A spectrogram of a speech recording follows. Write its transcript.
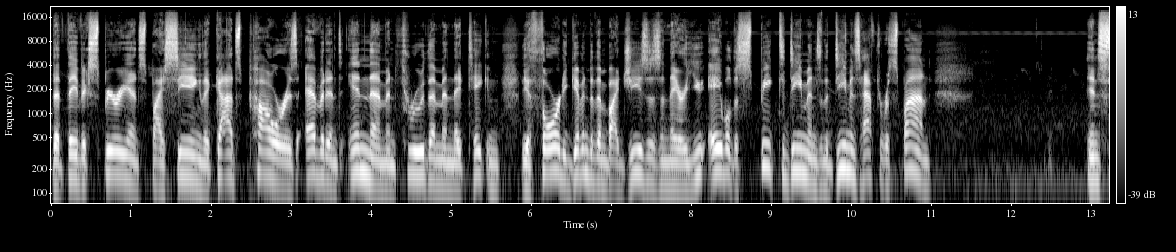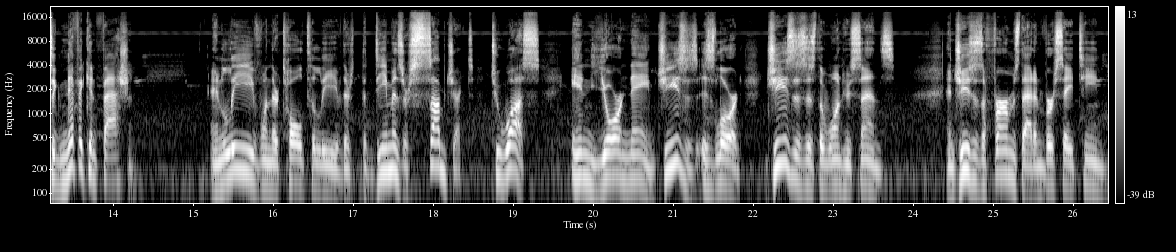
that they've experienced by seeing that God's power is evident in them and through them, and they've taken the authority given to them by Jesus, and they are able to speak to demons, and the demons have to respond in significant fashion and leave when they're told to leave. The demons are subject to us in your name. Jesus is Lord. Jesus is the one who sends. And Jesus affirms that in verse 18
